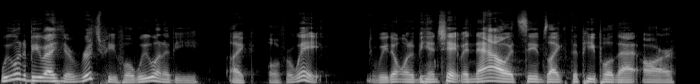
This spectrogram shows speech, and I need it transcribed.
we want to be like the rich people. We want to be like overweight we don't want to be in shape. And now it seems like the people that are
